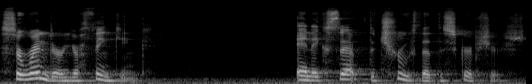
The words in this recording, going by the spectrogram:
Surrender your thinking and accept the truth of the scriptures.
